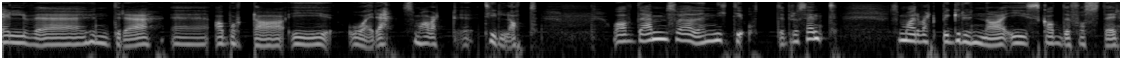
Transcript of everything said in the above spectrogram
1100 eh, aborter i året som har vært tillatt. Og av dem så er det 98 som har vært begrunna i skadde foster.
